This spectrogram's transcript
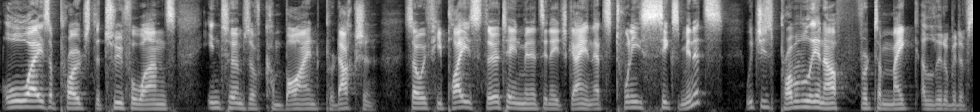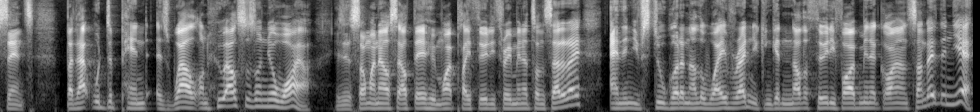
Always approach the two for ones in terms of combined production. So if he plays 13 minutes in each game, that's 26 minutes which is probably enough for it to make a little bit of sense. But that would depend as well on who else is on your wire. Is there someone else out there who might play 33 minutes on Saturday and then you've still got another waiver ad and you can get another 35 minute guy on Sunday? Then yeah,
